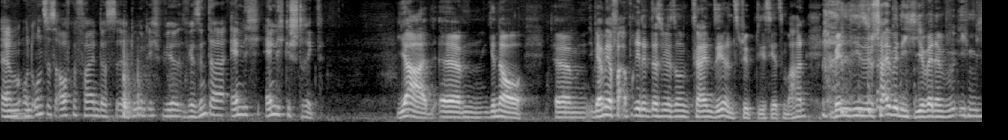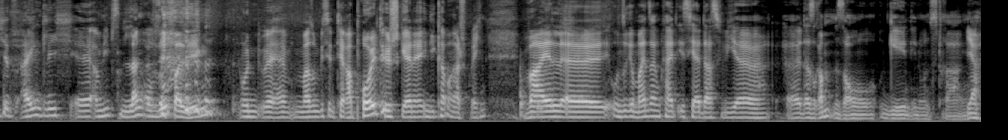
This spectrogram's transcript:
Ähm, und uns ist aufgefallen, dass äh, du und ich, wir, wir sind da ähnlich, ähnlich gestrickt. Ja, ähm, genau. Ähm, wir haben ja verabredet, dass wir so einen kleinen Seelenstrip dies jetzt machen. Wenn diese Scheibe nicht hier wäre, dann würde ich mich jetzt eigentlich äh, am liebsten lang aufs Sofa legen und äh, mal so ein bisschen therapeutisch gerne in die Kamera sprechen, weil äh, unsere Gemeinsamkeit ist ja, dass wir äh, das Rampensau-Gehen in uns tragen. Ja.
